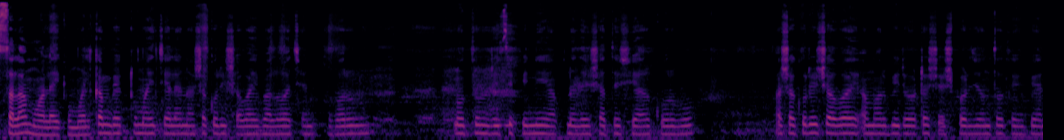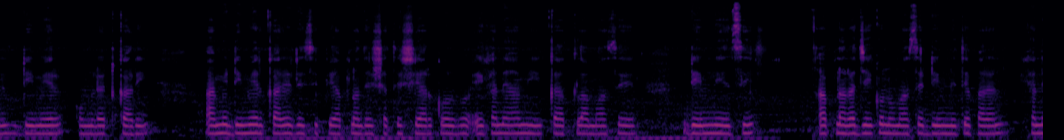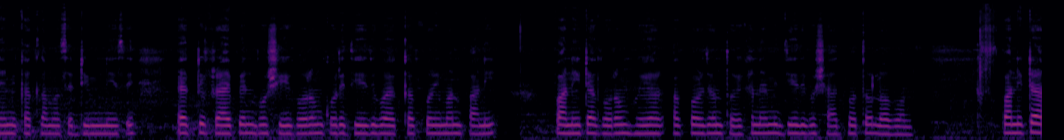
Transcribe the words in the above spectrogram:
আসসালামু আলাইকুম, welcome back to my channel. আশা করি সবাই ভালো আছেন। আবারও নতুন রেসিপি নিয়ে আপনাদের সাথে শেয়ার করব। আশা করি সবাই আমার ভিডিওটা শেষ পর্যন্ত দেখবেন। ডিমের অমলেট কারি। আমি ডিমের কারি রেসিপি আপনাদের সাথে শেয়ার করব। এখানে আমি কাতলা মাছের ডিম নিয়েছি। আপনারা যে কোনো মাছের ডিম নিতে পারেন। এখানে আমি কাতলা মাছের ডিম নিয়েছি। একটি ফ্রাই প্যান বসিয়ে গরম করে দিয়ে দিব এক কাপ পরিমাণ পানি। পানিটা গরম হয়ে আগ পর্যন্ত এখানে আমি দিয়ে দিব স্বাদ মতো লবণ। পানিটা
